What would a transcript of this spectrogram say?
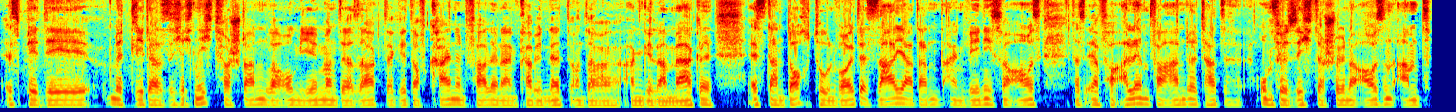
SPD-Mitglieder sicherlich nicht verstanden, warum jemand, der sagt, er geht auf keinen Fall in ein Kabinett unter Angela Merkel, es dann doch tun wollte. Es sah ja dann ein wenig so aus, dass er vor allem verhandelt hat, um für sich das schöne Außenamt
